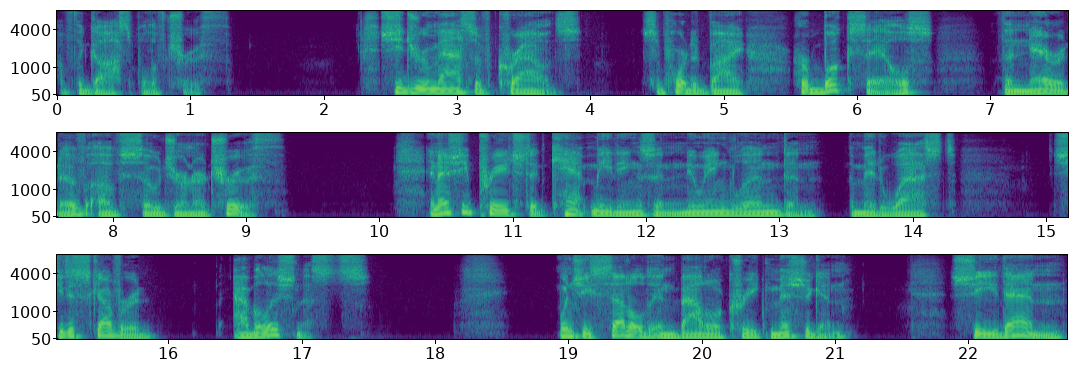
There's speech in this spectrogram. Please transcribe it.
of the gospel of truth. She drew massive crowds, supported by her book sales, The Narrative of Sojourner Truth. And as she preached at camp meetings in New England and the Midwest, she discovered abolitionists. When she settled in Battle Creek, Michigan, she then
